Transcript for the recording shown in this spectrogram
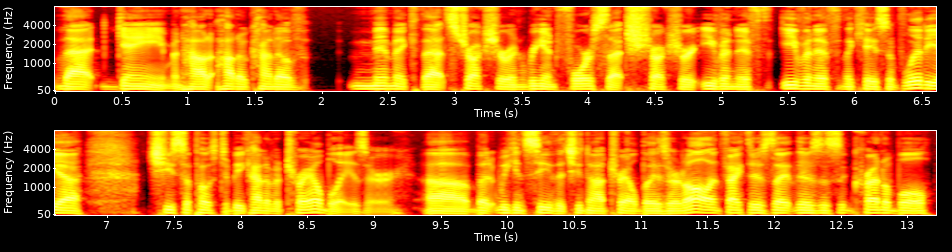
that game and how, how to kind of mimic that structure and reinforce that structure even if even if in the case of lydia she's supposed to be kind of a trailblazer. Uh, but we can see that she's not a trailblazer at all. In fact there's like there's this incredible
